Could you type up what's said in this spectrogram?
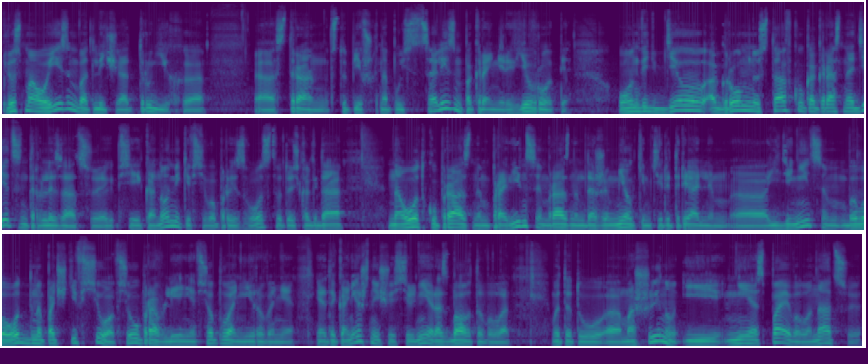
Плюс маоизм, в отличие от других э, э, стран, вступивших на путь социализм, по крайней мере в Европе, он ведь делал огромную ставку как раз на децентрализацию всей экономики, всего производства. То есть, когда на откуп разным провинциям, разным даже мелким территориальным э, единицам было отдано почти все, все управление, все планирование. И это, конечно, еще сильнее разбалтывало вот эту э, машину и не спаивало нацию.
